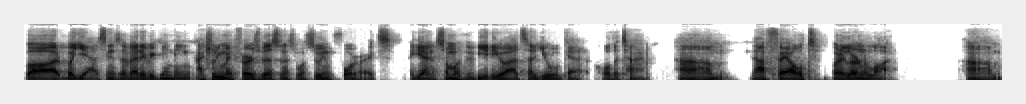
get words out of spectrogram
But but yeah since the very beginning actually my first business was doing forex. Again some of the video ads that you will get all the time. Um, that failed but i learned a lot. Um,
